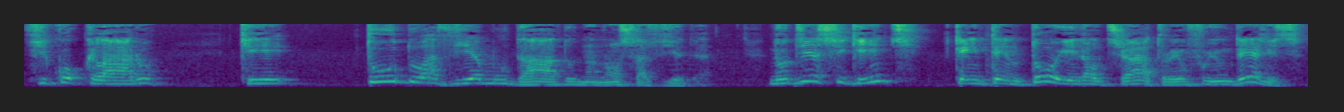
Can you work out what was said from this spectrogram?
ficou claro que tudo havia mudado na nossa vida. No dia seguinte, quem tentou ir ao teatro, eu fui um deles,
